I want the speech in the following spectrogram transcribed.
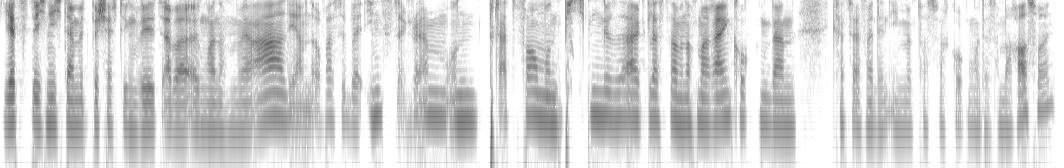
jetzt dich nicht damit beschäftigen willst, aber irgendwann noch mehr, ah, die haben doch was über Instagram und Plattformen und Piken gesagt, lass da noch mal reingucken, dann kannst du einfach dein E-Mail-Postfach gucken und das nochmal rausholen.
